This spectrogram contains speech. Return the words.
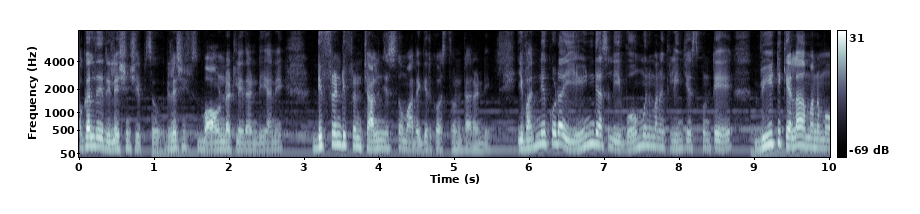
ఒకరిది రిలేషన్షిప్స్ రిలేషన్షిప్స్ బాగుండట్లేదండి అని డిఫరెంట్ డిఫరెంట్ ఛాలెంజెస్తో మా దగ్గరికి వస్తుంటారండి ఇవన్నీ కూడా ఏంటి అసలు ఈ ఓమ్ని మనం క్లీన్ చేసుకుంటే వీటికి ఎలా మనము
